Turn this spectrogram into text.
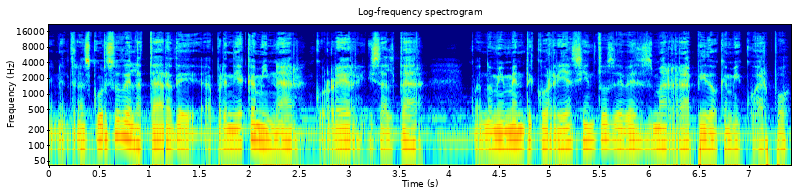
En el transcurso de la tarde aprendí a caminar, correr y saltar cuando mi mente corría cientos de veces más rápido que mi cuerpo,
